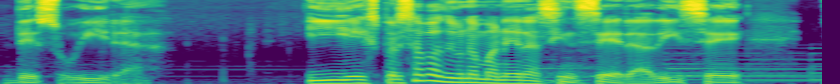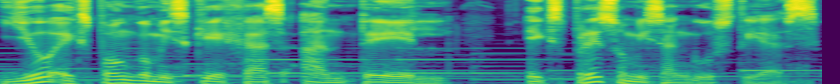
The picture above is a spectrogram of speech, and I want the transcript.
de su ira. Y expresaba de una manera sincera, dice, yo expongo mis quejas ante Él, expreso mis angustias,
